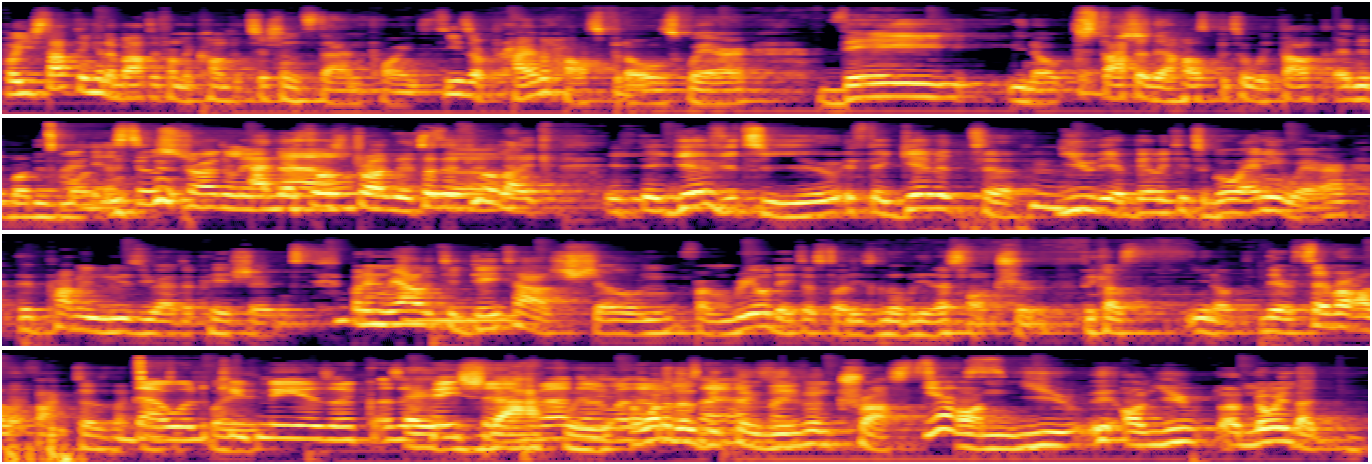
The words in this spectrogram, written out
But you start thinking about it from a competition standpoint. These are private hospitals where they, you know, started their hospital without anybody's money. they're still struggling and they're still struggling. So, they feel like if they give it to you, if they give it to Hmm. you the ability to go anywhere, they'd probably lose you as a patient. But in reality, data has shown from real data studies globally that's not true because, you know, there are several other factors that, that come would keep me as a as a patient rather Exactly. than And one of those I big things is even trust Yes. on you, on you, on knowing that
